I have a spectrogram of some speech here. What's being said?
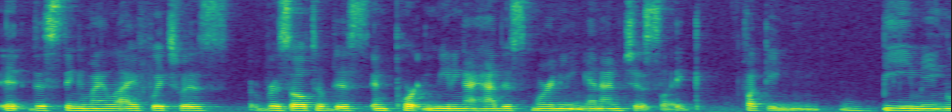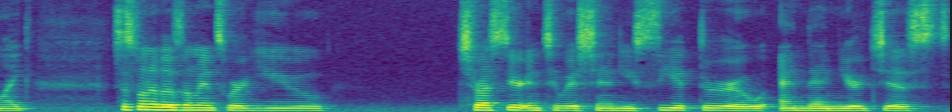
it, this thing in my life which was a result of this important meeting i had this morning and i'm just like fucking beaming. Like it's just one of those moments where you trust your intuition you see it through and then you're just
